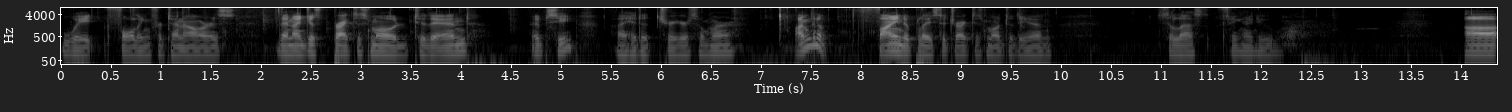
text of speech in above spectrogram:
wait falling for 10 hours. Then I just practice mode to the end. Oopsie, I hit a trigger somewhere. I'm gonna find a place to practice mode to the end. It's the last thing I do. Uh,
